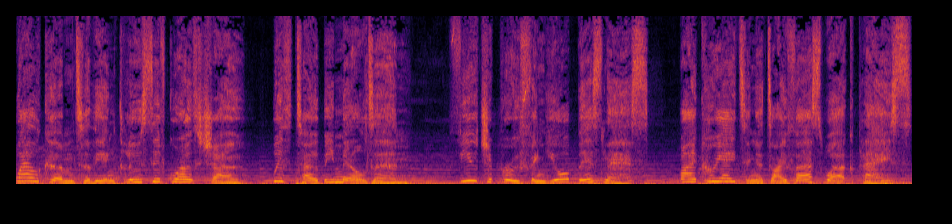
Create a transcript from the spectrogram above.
Welcome to the Inclusive Growth Show with Toby Mildon. Future proofing your business by creating a diverse workplace.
